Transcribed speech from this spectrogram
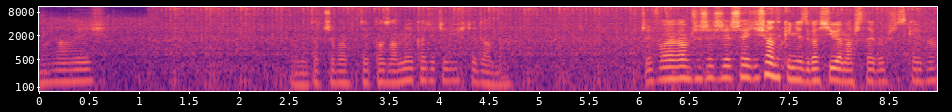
Można wyjść. No to trzeba tutaj pozamykać oczywiście, dobra. Czy powiem wam, że 60 nie zgasiłem aż tego wszystkiego?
